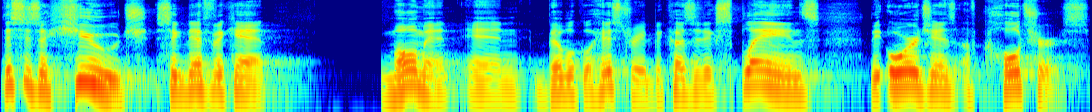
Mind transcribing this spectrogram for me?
This is a huge, significant moment in biblical history because it explains the origins of cultures.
